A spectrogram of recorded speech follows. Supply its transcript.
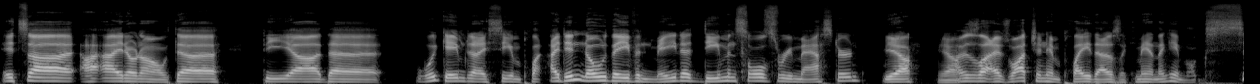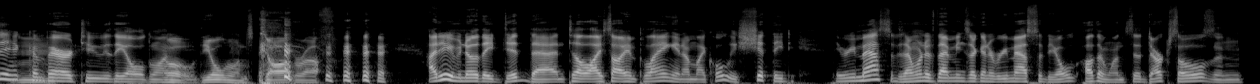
It's uh I, I don't know. The the uh the what game did I see him play? I didn't know they even made a Demon's Souls remastered. Yeah, yeah. I was like, I was watching him play that. I was like, man, that game looks sick Mm. compared to the old one. oh, the old one's dog rough. I didn't even know they did that until I saw him playing it. I'm like, holy shit, they they remastered it. I wonder if that means they're gonna remaster the old other ones, the Dark Souls, and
